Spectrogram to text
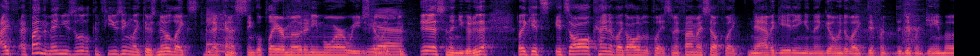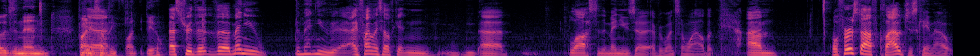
I I find the menus a little confusing. Like there's no like that kind of single player mode anymore, where you just kind of Yeah. like pick this and then you go do that. Like it's it's all kind of like all over the place, and I find myself like navigating and then go into like different the different game modes and then finding Yeah. something fun to do. That's true. The the menu, the menu. I find myself getting uh, lost in the menus uh, every once in a while. But um, well, first off, Cloud just came out,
